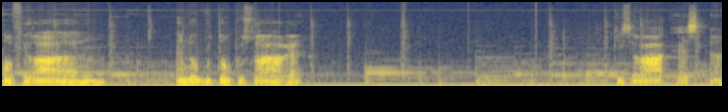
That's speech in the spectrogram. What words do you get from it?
Donc on fera euh, un autre bouton pour soit arrêt qui sera S1.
